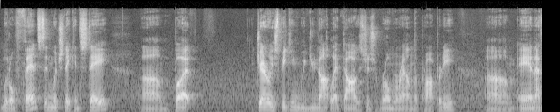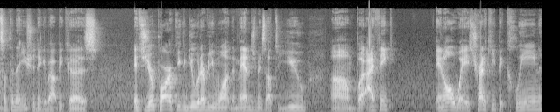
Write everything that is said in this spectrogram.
little fence in which they can stay um, but generally speaking we do not let dogs just roam around the property um, and that's something that you should think about because it's your park. You can do whatever you want. The management's up to you um, but i think in all ways try to keep it clean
